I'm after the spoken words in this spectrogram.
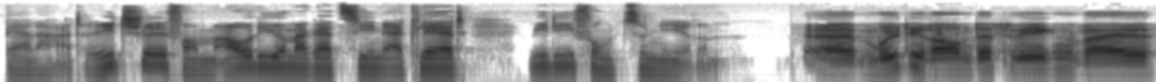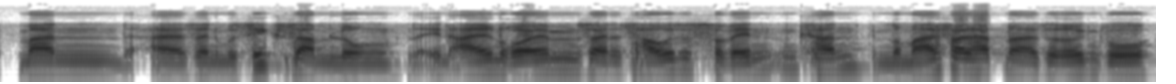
Bernhard Rietschel vom Audiomagazin erklärt, wie die funktionieren. Äh, Multiraum deswegen, weil man äh, seine Musiksammlung in allen Räumen seines Hauses verwenden kann. Im Normalfall hat man also irgendwo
